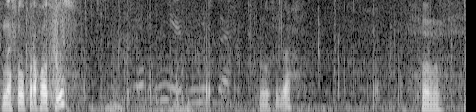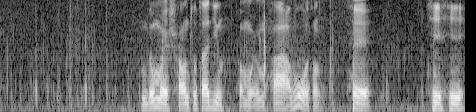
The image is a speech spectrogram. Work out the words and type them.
Ты нашел проход вниз? Нет, не туда. Не туда? Хм. Думаешь, а он тут один, по-моему. А, вот он. Хе. Хе-хе.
